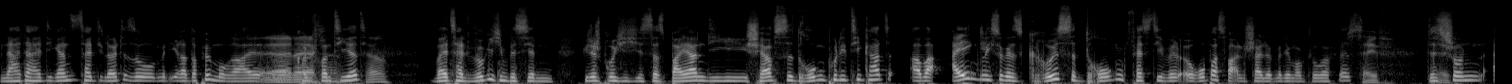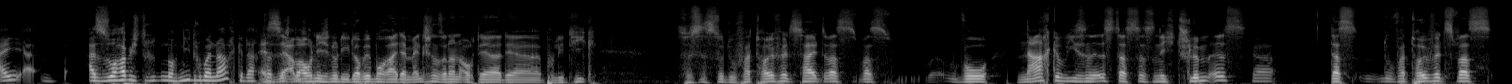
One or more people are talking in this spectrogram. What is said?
Und da hat er halt die ganze Zeit die Leute so mit ihrer Doppelmoral äh, ja, konfrontiert, klar, ja. weil es halt wirklich ein bisschen widersprüchlich ist, dass Bayern die schärfste Drogenpolitik hat, aber eigentlich sogar das größte Drogenfestival Europas veranstaltet mit dem Oktoberfest. Safe. Das ist schon, also so habe ich noch nie drüber nachgedacht. Es ist ja aber auch nicht nur die Doppelmoral der Menschen, sondern auch der, der Politik. So, es ist so, du verteufelst halt was, was, wo nachgewiesen ist, dass das nicht schlimm ist, Ja. dass du verteufelst was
